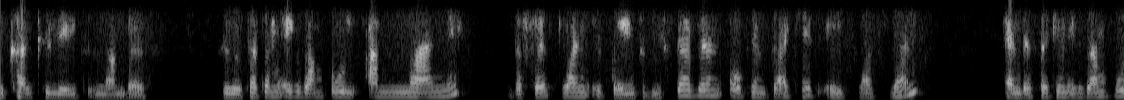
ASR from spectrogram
to calculate numbers. So an example, amane. The first one is going to be 7, open bracket, 8 plus 1. And the second example,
